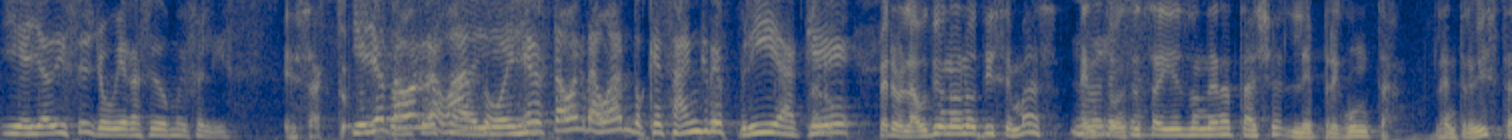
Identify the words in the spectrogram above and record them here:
Y ella dice, yo hubiera sido muy feliz. Exacto. Y ella estaba grabando, ahí- ella estaba grabando, qué sangre fría, Claro, qué... pero el audio no nos dice más. No entonces ahí es donde Natasha le pregunta, la entrevista,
